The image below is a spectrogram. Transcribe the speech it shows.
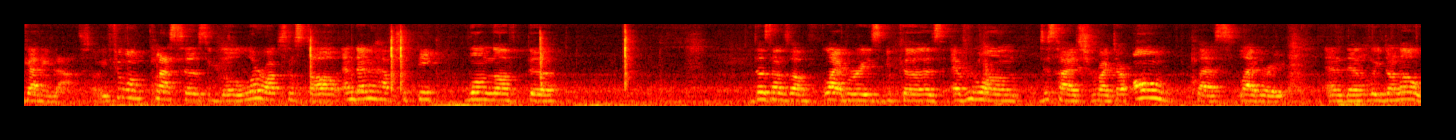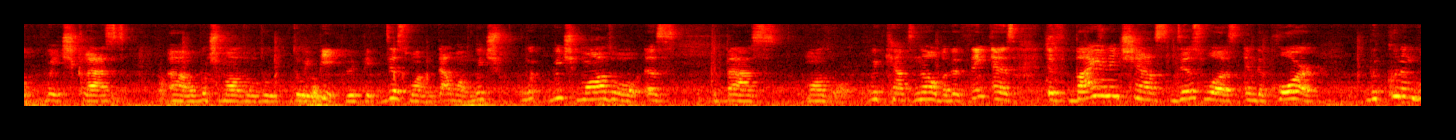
getting that. So if you want classes, you go LuaRocks install, and then you have to pick one of the dozens of libraries because everyone decides to write their own class library, and then we don't know which class, uh, which model do, do we pick? We pick this one, that one? Which which model is the best model We can't know. But the thing is, if by any chance this was in the core, we couldn't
